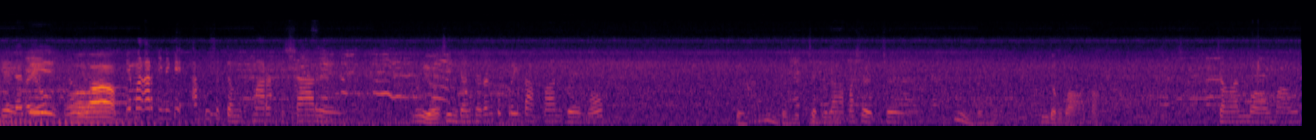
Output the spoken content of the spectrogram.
Oke, Jadi, Oh, wow. Ini mah artinya kayak aku sedang marah besar ya. Oh iya. Jin dan setan kuperintahkan bebok. Ya kan ndang iki. Jadilah apa saja. Ndang apa? Jangan mau maut.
